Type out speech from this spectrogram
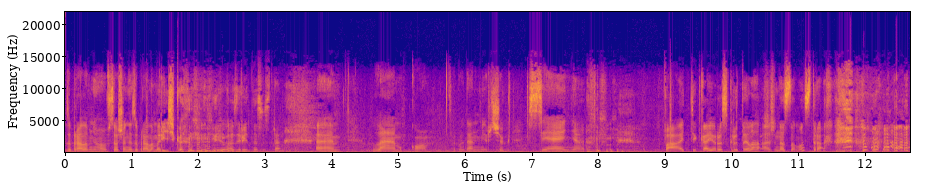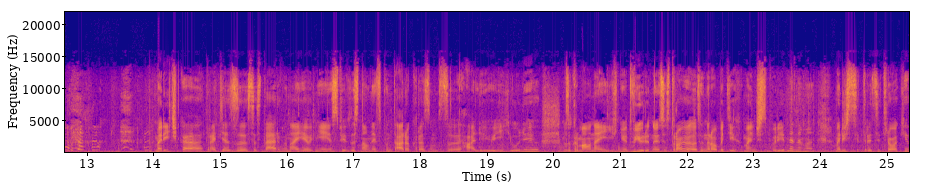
Забрала в нього все, що не забрала Марічка, його зрідна сестра. Е, Лемко, це Богдан Мірчук, Сеня, Патіка. Я розкрутила аж на самострах. Марічка, третя з сестер. Вона є однією з співзасновниць бунтарок разом з Галією і Юлією. Зокрема, вона є їхньою двоюрідною сестрою, але це не робить їх менш спорідненими. Марічці 30 років.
